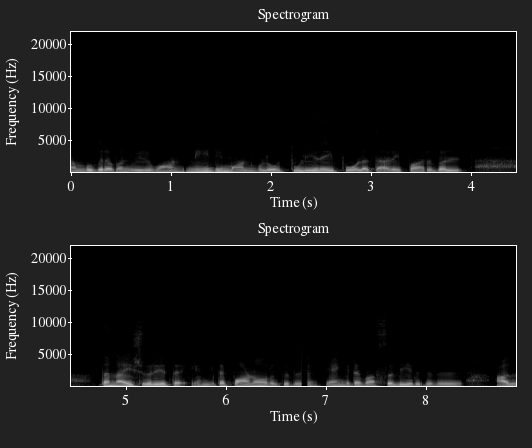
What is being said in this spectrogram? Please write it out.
நம்புகிறவன் விழுவான் நீதிமான்களோ துளிரை போல தழைப்பார்கள். தன் ஐஸ்வர்யத்தை என்கிட்ட பணம் இருக்குது என்கிட்ட வசதி இருக்குது அது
